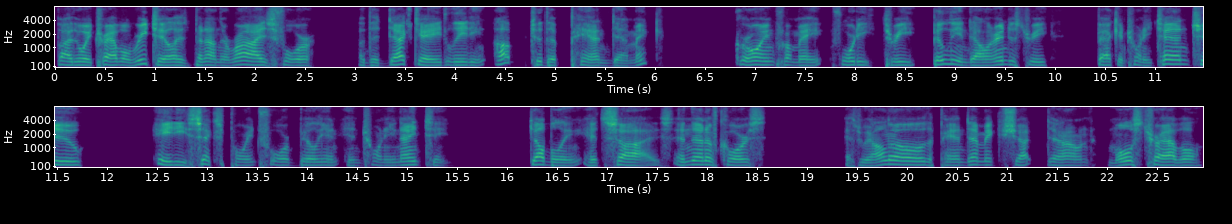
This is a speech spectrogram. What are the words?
by the way, travel retail has been on the rise for the decade leading up to the pandemic, growing from a $43 billion industry back in 2010 to 86.4 billion in 2019, doubling its size. And then, of course, as we all know, the pandemic shut down most travel.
